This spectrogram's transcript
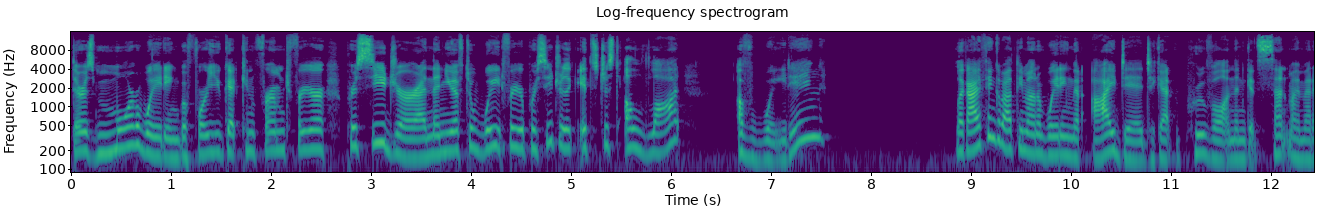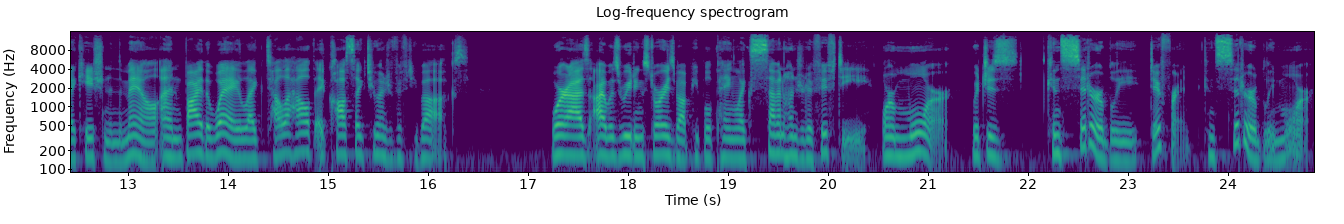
there's more waiting before you get confirmed for your procedure. And then you have to wait for your procedure. Like it's just a lot of waiting like I think about the amount of waiting that I did to get approval and then get sent my medication in the mail. And by the way, like telehealth, it costs like 250 bucks. Whereas I was reading stories about people paying like 750 or more, which is considerably different, considerably more.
